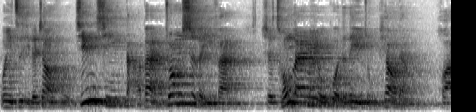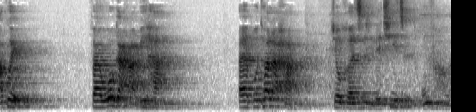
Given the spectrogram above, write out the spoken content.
为自己的丈夫精心打扮、装饰了一番，是从来没有过的那一种漂亮、华贵。法沃嘎阿比哈，埃布特拉哈就和自己的妻子同房了。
